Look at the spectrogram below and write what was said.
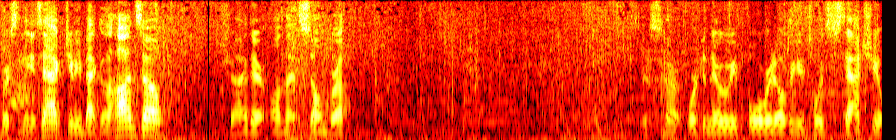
first in the attack, Jimmy back to the Hanzo. Shy there on that Sombra. They start working their way forward over here towards the statue.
